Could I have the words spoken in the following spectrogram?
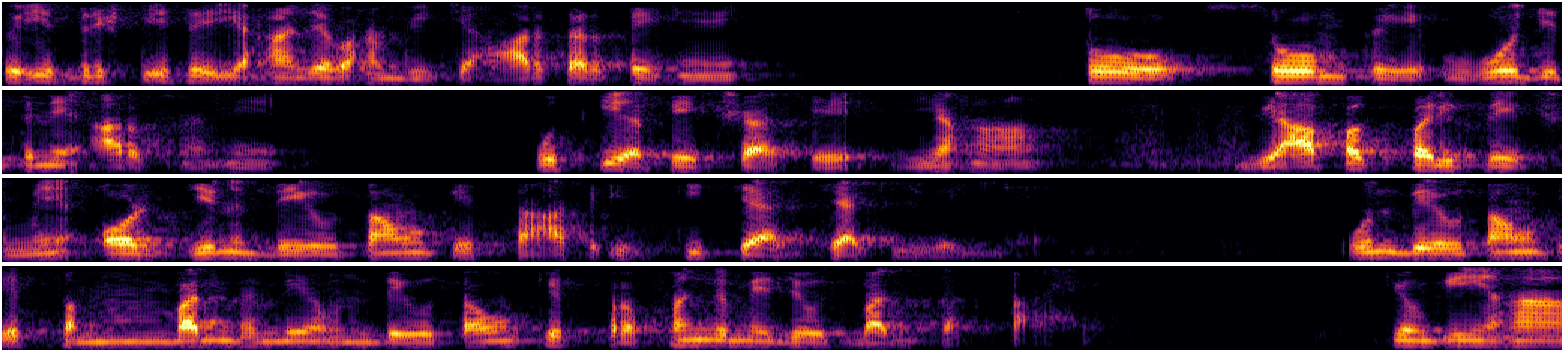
तो इस दृष्टि से यहाँ जब हम विचार करते हैं तो सोम के वो जितने अर्थ हैं, उसकी अपेक्षा से यहाँ व्यापक परिप्रेक्ष्य में और जिन देवताओं के साथ इसकी चर्चा की गई है, उन देवताओं के संबंध में, उन देवताओं के प्रसंग में जो बन सकता है। क्योंकि यहाँ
